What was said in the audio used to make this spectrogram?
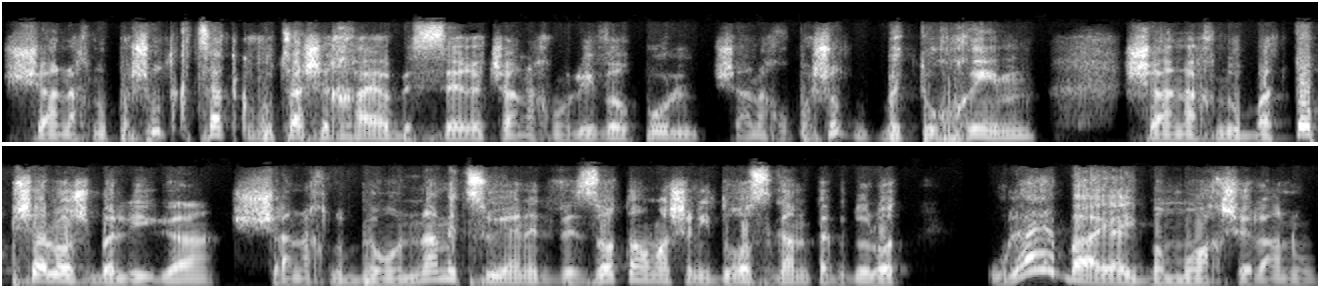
שאנחנו פשוט קצת קבוצה שחיה בסרט שאנחנו ליברפול, שאנחנו פשוט בטוחים שאנחנו בטופ שלוש בליגה, שאנחנו בעונה מצוינת, וזאת העונה שנדרוס גם את הגדולות. אולי הבעיה היא במוח שלנו,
